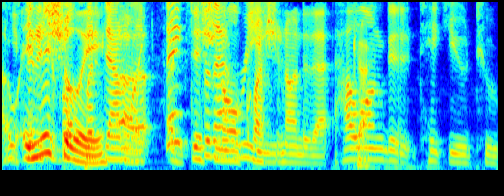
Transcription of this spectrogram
Oh, you finished the book, initially, put it down, Uh, like, thanks for additional that read. question onto that. How Okay. long did it take you to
